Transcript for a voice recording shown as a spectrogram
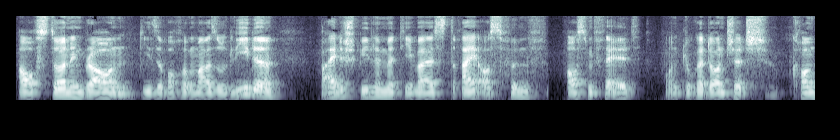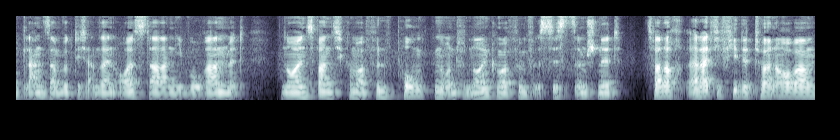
auch Sterling Brown diese Woche mal solide. Beide Spiele mit jeweils 3 aus 5 aus dem Feld. Und Luka Doncic kommt langsam wirklich an sein All-Star-Niveau ran mit 29,5 Punkten und 9,5 Assists im Schnitt. Zwar noch relativ viele Turnover,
